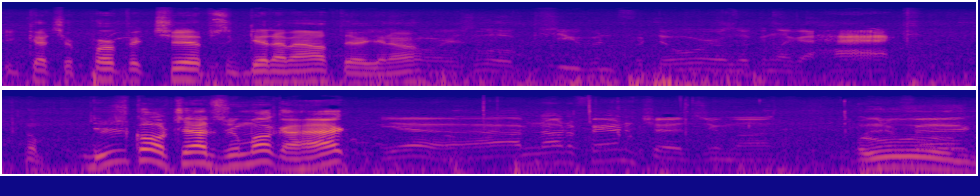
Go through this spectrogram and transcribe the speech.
You can cut your perfect chips and get them out there, you know? Oh, or his little Cuban fedora looking like a hack. You just call Chad Zumock a hack? Yeah, I- I'm not a fan of Chad Zumock. Ooh, fact,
